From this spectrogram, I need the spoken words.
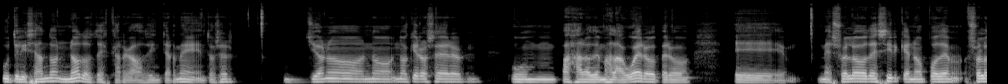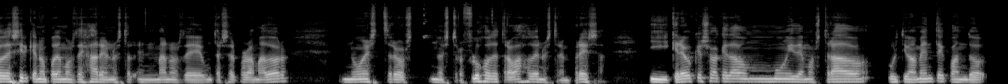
utilizando nodos descargados de Internet. Entonces, yo no, no, quiero ser un pájaro de mal agüero, pero eh, me suelo decir que no podemos, suelo decir que no podemos dejar en, en manos de un tercer programador nuestros, nuestro flujo de trabajo de nuestra empresa. Y creo que eso ha quedado muy demostrado últimamente cuando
